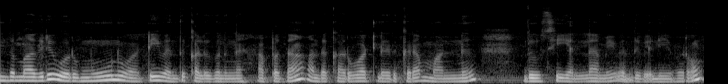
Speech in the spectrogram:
இந்த மாதிரி ஒரு மூணு வாட்டி வந்து கழுகணுங்க அப்போ தான் அந்த கருவாட்டில் இருக்கிற மண் தூசி எல்லாமே வந்து வெளியே வரும்.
